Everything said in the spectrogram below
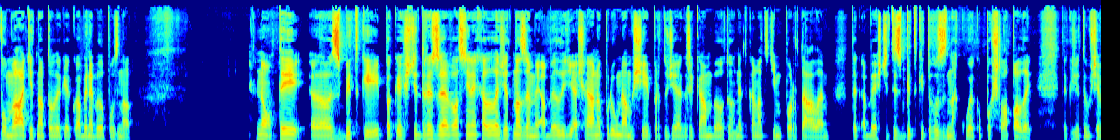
vomlátit natolik, jako aby nebyl poznat. No, ty uh, zbytky pak ještě drze vlastně nechali ležet na zemi, aby lidi až ráno půjdou na mši, protože, jak říkám, bylo to hnedka nad tím portálem, tak aby ještě ty zbytky toho znaku jako pošlapali. Takže to už je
